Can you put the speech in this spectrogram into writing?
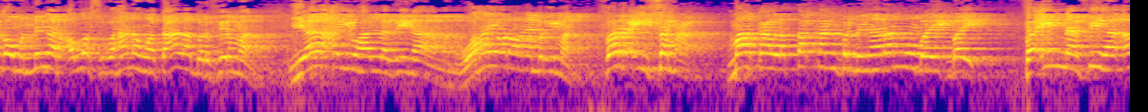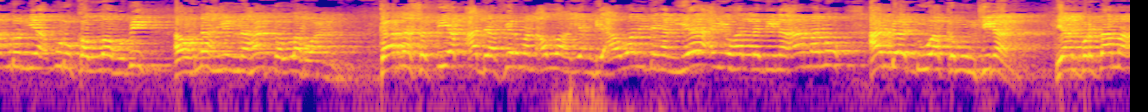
engkau mendengar Allah Subhanahu wa taala berfirman, "Ya ayyuhalladzina amanu," wahai orang yang beriman, far'i sam'a, maka letakkan pendengaranmu baik-baik. Fa inna fiha amrun ya'muruka Allahu bih aw nahyun nahaka Allahu anhu. Karena setiap ada firman Allah yang diawali dengan ya ayyuhalladzina amanu, ada dua kemungkinan. Yang pertama,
